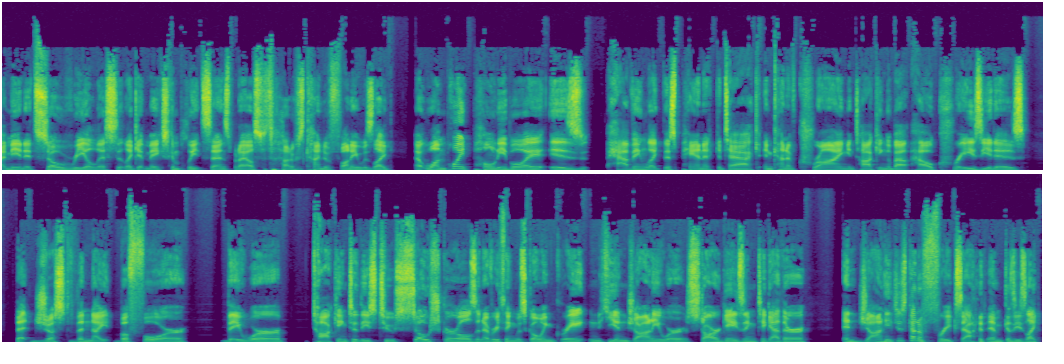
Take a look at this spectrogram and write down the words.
I mean, it's so realistic. Like it makes complete sense. But I also thought it was kind of funny was like at one point, Ponyboy is having like this panic attack and kind of crying and talking about how crazy it is that just the night before they were talking to these two Soc girls and everything was going great. And he and Johnny were stargazing together. And Johnny just kind of freaks out at him because he's like,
